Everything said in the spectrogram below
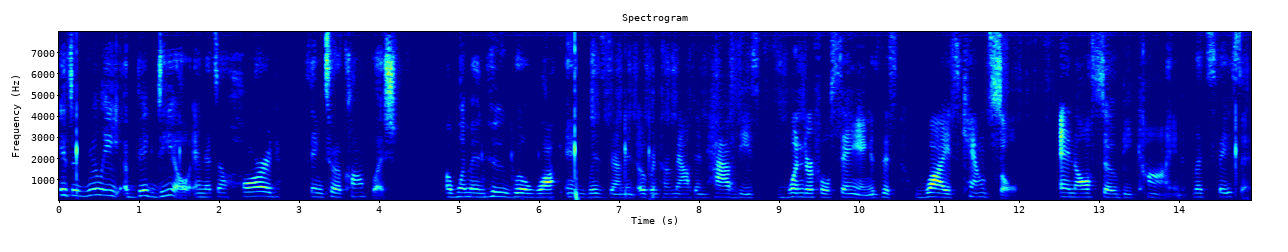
is a really a big deal and it's a hard thing to accomplish. A woman who will walk in wisdom and open her mouth and have these wonderful sayings this wise counsel and also be kind. Let's face it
